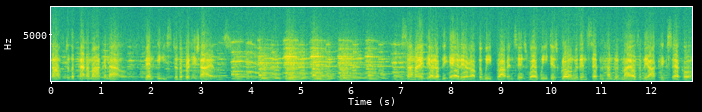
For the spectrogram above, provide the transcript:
south to the Panama Canal, then east to the British Isles. Some idea of the area of the wheat provinces, where wheat is grown within 700 miles of the Arctic Circle,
